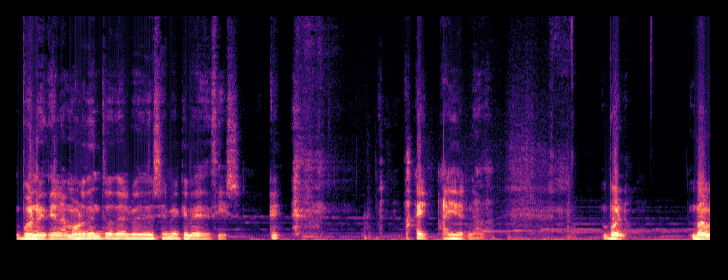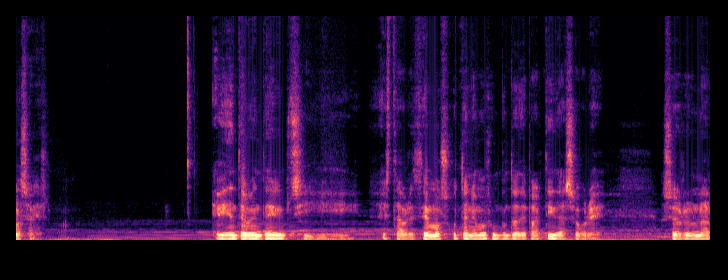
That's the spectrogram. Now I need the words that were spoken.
Bueno, y del amor dentro del BDSM, ¿qué me decís? ¿Eh? ahí, ahí es nada. Bueno, vamos a ver. Evidentemente, si establecemos o tenemos un punto de partida sobre, sobre una,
